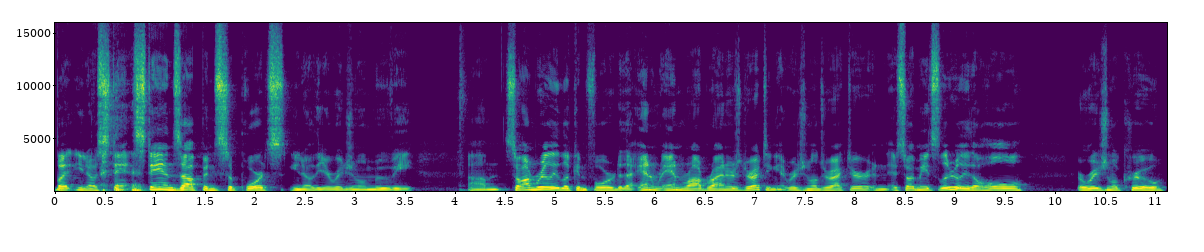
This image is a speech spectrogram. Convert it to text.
But you know, sta- stands up and supports you know the original movie. Um, so I'm really looking forward to that. And and Rob Reiner's directing it, original director, and so I mean it's literally the whole original crew.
